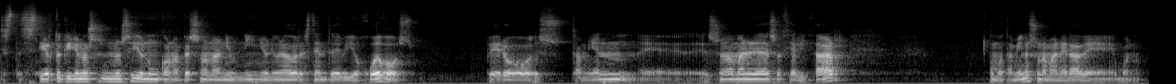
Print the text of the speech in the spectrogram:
Es cierto que yo no, he sido nunca una persona, ni un niño, ni un adolescente de videojuegos, pero también eh, es una manera de socializar, como también es una manera de, bueno.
